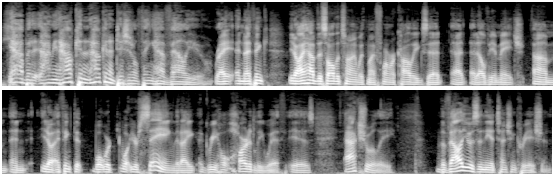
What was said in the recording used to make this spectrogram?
Yeah, but it, I mean, how can how can a digital thing have value, right? And I think you know I have this all the time with my former colleagues at at, at LVMH, um, and you know I think that what we're what you're saying that I agree wholeheartedly with is actually the value is in the attention creation,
